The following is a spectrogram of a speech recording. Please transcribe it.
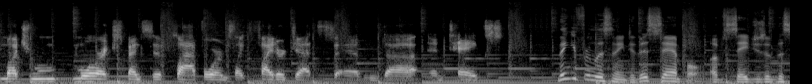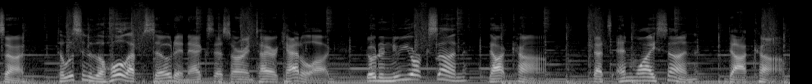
much more expensive platforms like fighter jets and uh, and tanks Thank you for listening to this sample of Sages of the Sun. To listen to the whole episode and access our entire catalog, go to newyorksun.com. That's nysun.com.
